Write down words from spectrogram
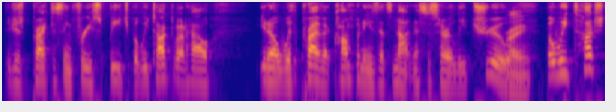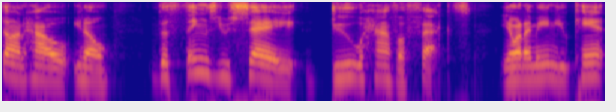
they're just practicing free speech. But we talked about how, you know, with private companies, that's not necessarily true. Right. But we touched on how, you know, the things you say do have effects. You know what I mean? You can't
